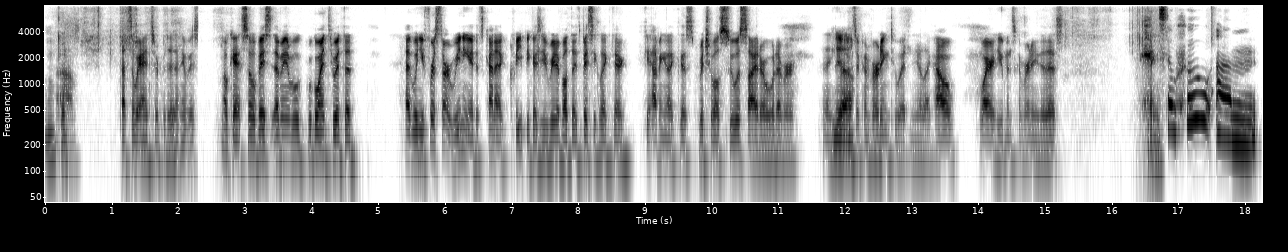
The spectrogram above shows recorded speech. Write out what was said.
Okay. Um, that's the way I interpret it, anyways. Okay, so basically, I mean, we're, we're going through it. That uh, when you first start reading it, it's kind of creepy because you read about it's basically like they're having like this ritual suicide or whatever, and then Yeah. humans are converting to it, and you're like, how? Why are humans converting to this? So who, um,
